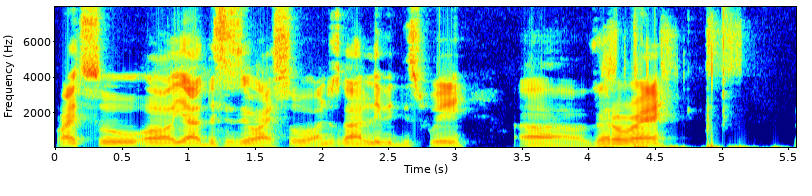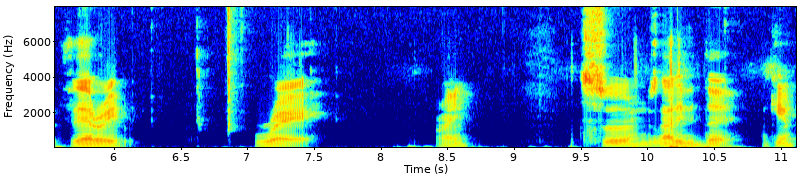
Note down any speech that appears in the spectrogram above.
Right so uh yeah this is it right? So i'm just gonna leave it this way. Uh very rare. Very rare. Right? So i'm just gonna leave it there okay?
